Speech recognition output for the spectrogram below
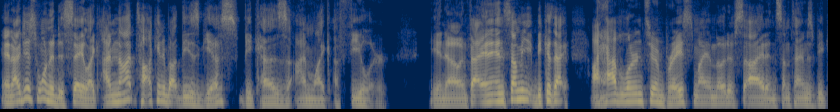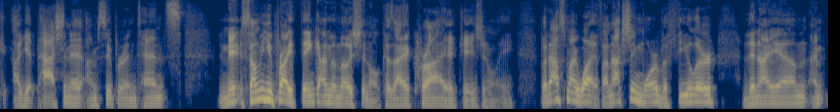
And I just wanted to say, like, I'm not talking about these gifts because I'm like a feeler you know in fact and, and some of you because i i have learned to embrace my emotive side and sometimes bec- i get passionate i'm super intense maybe, some of you probably think i'm emotional because i cry occasionally but ask my wife. I'm actually more of a feeler than i am i'm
